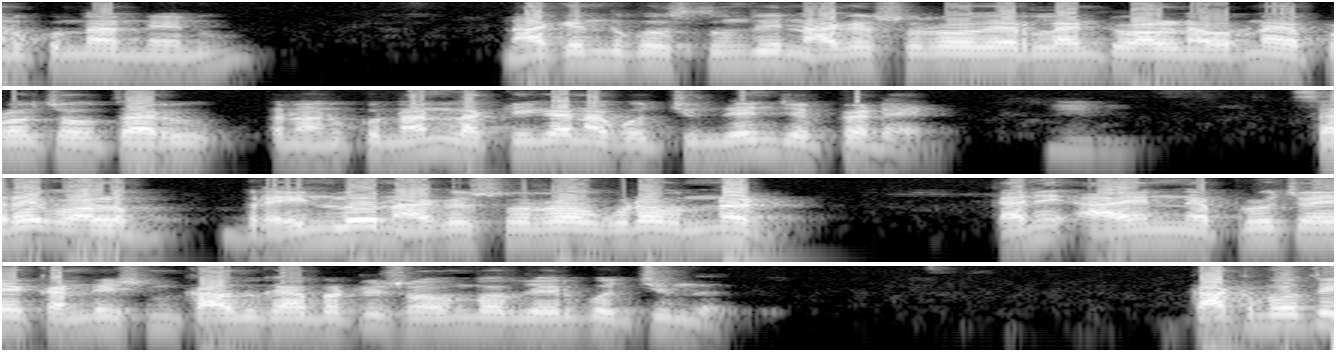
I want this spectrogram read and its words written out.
అనుకున్నాను నేను. నాకెందుకు వస్తుంది? నాగేశ్వరరావు గారు లాంటి వాళ్ళని ఎవరైనా అప్రోచ్ అవుతారు అని అనుకున్నాను. లక్కీగా నాకు వచ్చింది అని చెప్పాడు ఆయన. సరే వాళ్ళ బ్రెయిన్లో నాగేశ్వరరావు కూడా ఉన్నాడు. కానీ ఆయన్ని అప్రోచ్ అయ్యే కండిషన్ కాదు కాబట్టి శోభన్ బాబు దగ్గరికి వచ్చింది. కాకపోతే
